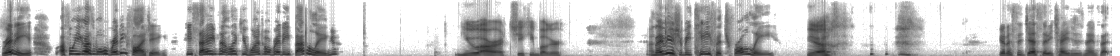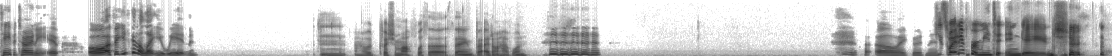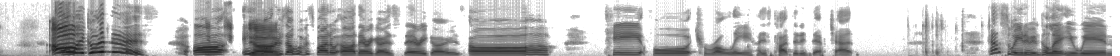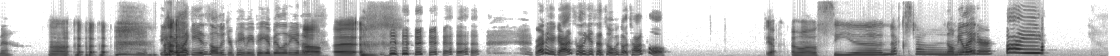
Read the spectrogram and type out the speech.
Ready? I thought you guys were already fighting. He's saying that like you weren't already battling. you are a cheeky bugger. I Maybe you- it should be T for Trolley. Yeah. Gonna suggest that he changes his name to that. T for Tony. It- oh, I think he's gonna let you in. Mm, I would push him off with a thing, but I don't have one. oh my goodness. He's waiting for me to engage. oh, Oh my goodness! Oh, he yeah. caught himself with a spider. Oh, there he goes. There he goes. Oh, T for trolley. I just typed it in deaf chat. How sweet of him to let you win. Uh, Do you feel like he insulted your PvP ability enough? no, but Rightio, guys. Well, I guess that's all we've got time for. yeah. Oh, I'll see you next time. Know me later. Bye.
